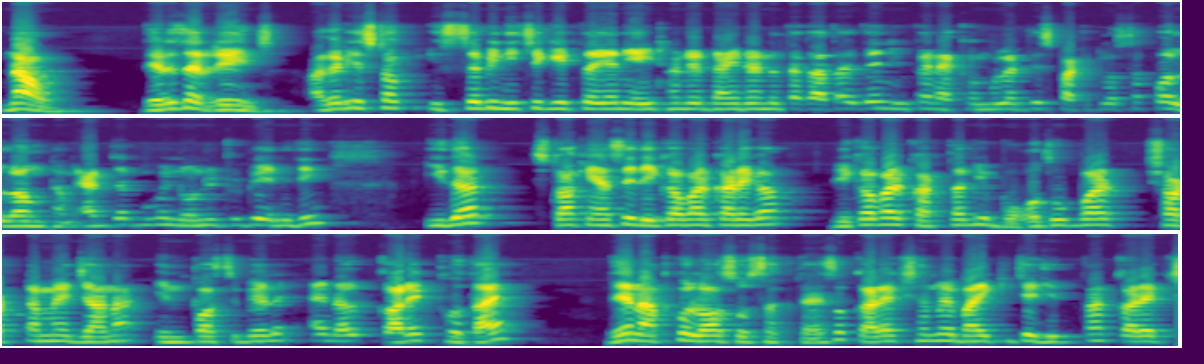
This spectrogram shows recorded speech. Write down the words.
Now there is a range अगर ये स्टॉक इससे भी नीचे गिरता है यानी 800 900 तक आता है then you can accumulate this particular stock for long term at that moment no need to do anything इधर स्टॉक यहाँ से रिकवर करेगा। रिकवर करता भी बहुत ऊपर शॉर्ट टर्म में जाना इम्पॉसिबल है। एंड करेक्ट होता है देन आपको लॉस हो सकता है। सो so, करेक्शन में बाई कीजिए। जितना करेक्ट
